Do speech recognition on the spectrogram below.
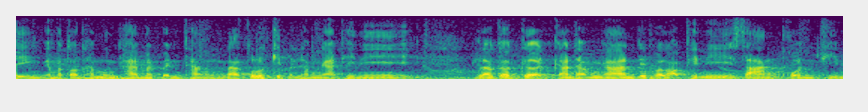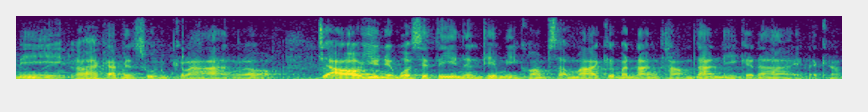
ริงๆเนี่ยมันต้องทำให้เมืองไทยมันเป็นทั้งนักธุรกิจมันทำงานที่นี่ แล้วก็เกิดการทำงานดีเวลลอปที่นี่สร้างคนที่นี่ แล้วให้กลายเป็นศูนย์กลาง แล้วจะเอายูนิเวอร์ซิตี้หนึ่งที่มีความสามารถขึ้นมานั่งทำด้านนี้ก็ได้นะครับ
